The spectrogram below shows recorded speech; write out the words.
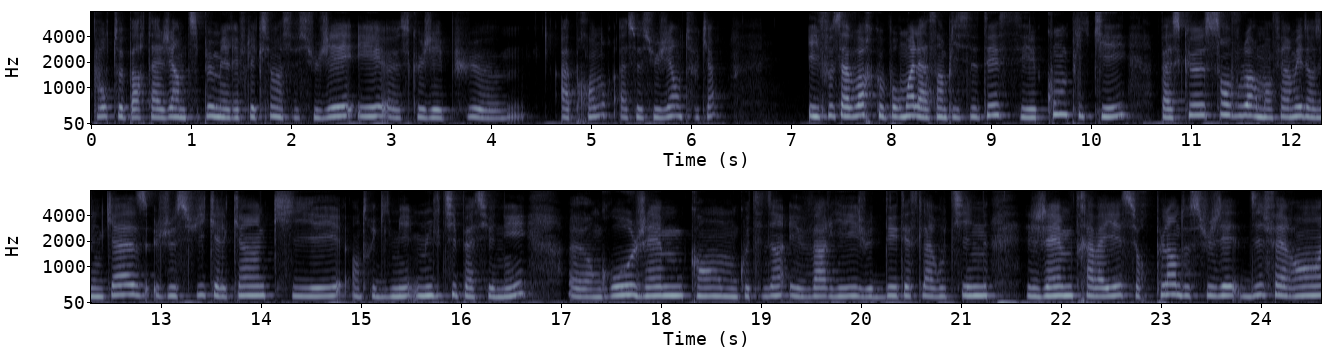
pour te partager un petit peu mes réflexions à ce sujet et euh, ce que j'ai pu euh, apprendre à ce sujet en tout cas. Et il faut savoir que pour moi, la simplicité, c'est compliqué parce que sans vouloir m'enfermer dans une case, je suis quelqu'un qui est entre guillemets multipassionné. Euh, en gros, j'aime quand mon quotidien est varié, je déteste la routine, j'aime travailler sur plein de sujets différents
